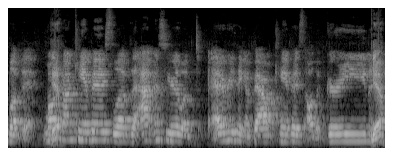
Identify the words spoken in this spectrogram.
loved it. Walked Yeah. on campus, loved the atmosphere, loved everything about campus, all the green. Yeah.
